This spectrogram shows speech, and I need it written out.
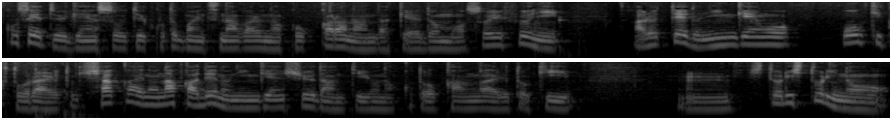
個性という幻想という言葉につながるのはここからなんだけれどもそういうふうにある程度人間を大きく捉える時社会の中での人間集団というようなことを考える時、うん、一人一人の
